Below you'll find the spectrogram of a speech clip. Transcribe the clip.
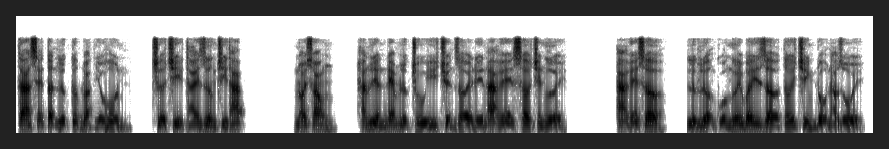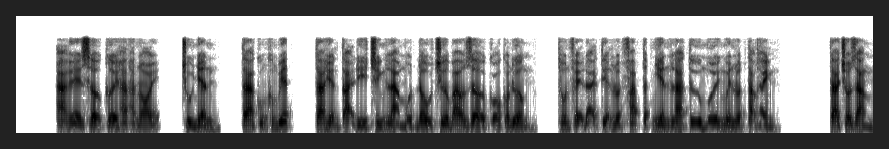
ta sẽ tận lực cướp đoạt nhiều hồn, chữa trị thái dương chi tháp. Nói xong, hắn liền đem lực chú ý chuyển rời đến a hệ sở trên người. A hệ sở, lực lượng của ngươi bây giờ tới trình độ nào rồi? A hệ sở cười hát hát nói, chủ nhân, ta cũng không biết, ta hiện tại đi chính là một đầu chưa bao giờ có con đường, thôn phệ đại tiện luật pháp tất nhiên là từ mới nguyên luật tạo thành. Ta cho rằng,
